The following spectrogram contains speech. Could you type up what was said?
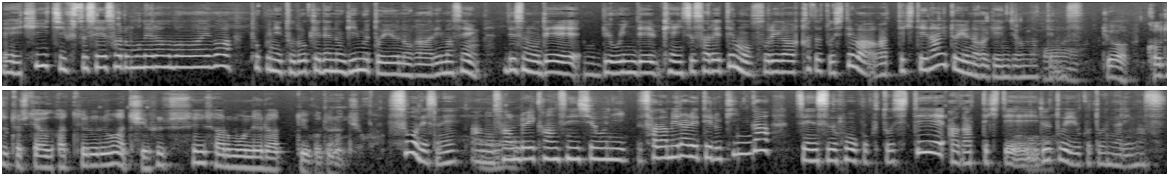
えー、非チフス性サルモネラの場合は特に届け出の義務というのがありません。ですので病院で検出されてもそれが数としては上がってきていないというのが現状になっています。じゃあ数として上がっているのはチフス性サルモネラっていうことなんでしょうか？そうですね。あの三類感染症に定められている菌が全数報告として上がってきているということになります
